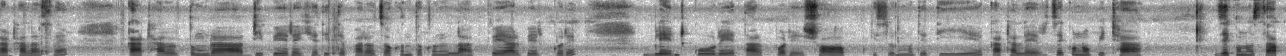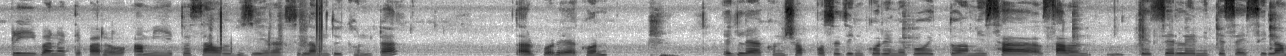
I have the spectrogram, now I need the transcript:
কাঁঠাল আছে। কাঁঠাল তোমরা ডিপে রেখে দিতে পারো, যখন তখন লাগবে আর বের করে ব্লেন্ড করে তারপরে সব কিছুর মধ্যে দিয়ে কাঁঠালের যে কোনো পিঠা যে কোনো চাপড়ি বানাতে পারো। আমি তো চাউল ভিজিয়ে রাখছিলাম দুই ঘণ্টা। তারপরে এখন এগুলো এখন সব প্রসেসিং করে নেব। তো আমি চালকে চেলে নিতে চাইছিলাম।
